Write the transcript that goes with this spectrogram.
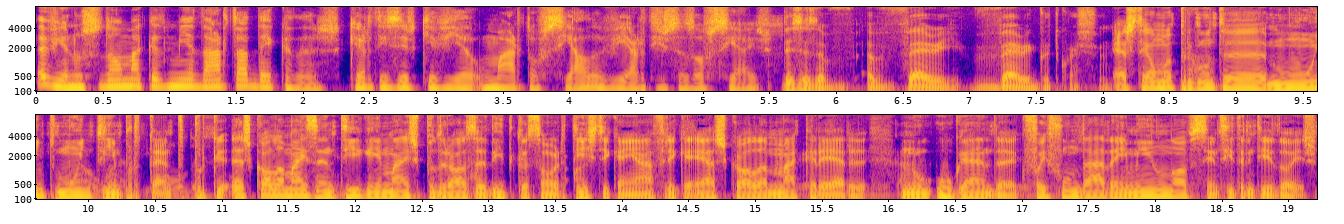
Havia no Sudão uma academia de arte há décadas. Quer dizer que havia uma arte oficial, havia artistas oficiais? Esta é uma pergunta muito, muito importante, porque a escola mais antiga e mais poderosa de educação artística em África é a escola Makerere, no Uganda, que foi fundada em 1932.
